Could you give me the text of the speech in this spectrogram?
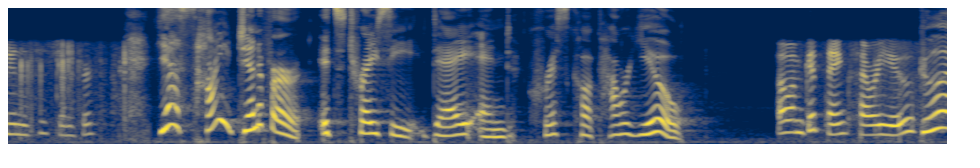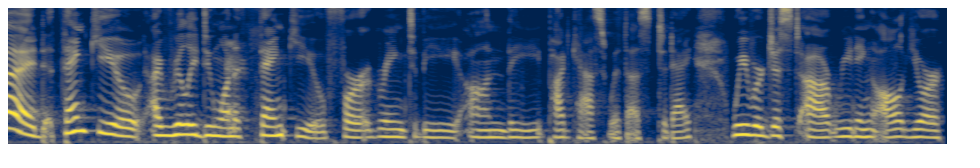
Afternoon. This is Jennifer. Yes. Hi, Jennifer. It's Tracy Day and Chris Cook. How are you? Oh, I'm good, thanks. How are you? Good. Thank you. I really do want to thank you for agreeing to be on the podcast with us today. We were just uh, reading all your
